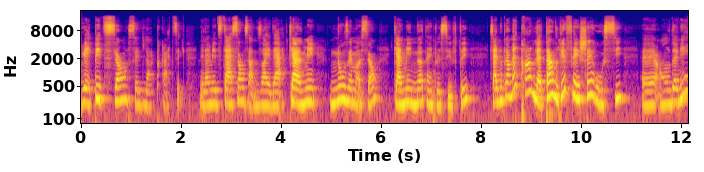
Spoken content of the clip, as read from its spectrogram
répétition, c'est de la pratique. Mais la méditation, ça nous aide à calmer nos émotions, calmer notre impulsivité, ça nous permet de prendre le temps de réfléchir aussi. Euh, on devient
